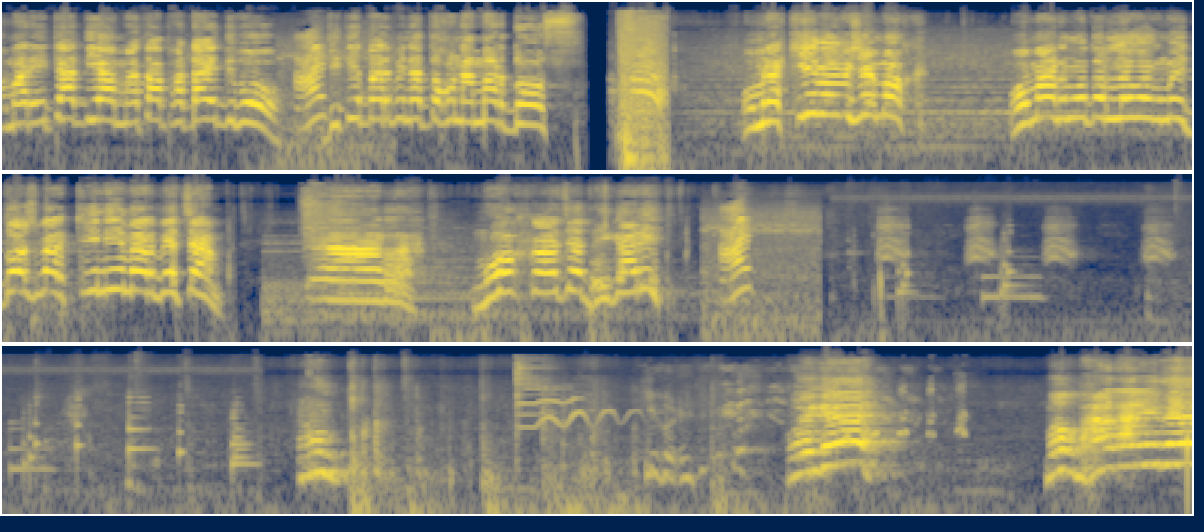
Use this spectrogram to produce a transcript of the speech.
তোমার এটা দিয়া মাথা ফাটাই দিব। দিতে পারবি না তখন আমার দোষ। ওমরা কি ভাবিছে মক? ওমার মতো লোক মুই দশ বার কিনি মার বেচাম। মোক কয়েছে ভিখারি। হয়ে গে। মোক ভাত আনি দে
